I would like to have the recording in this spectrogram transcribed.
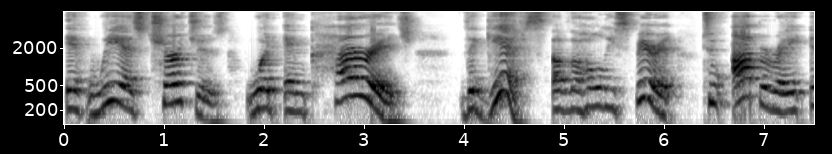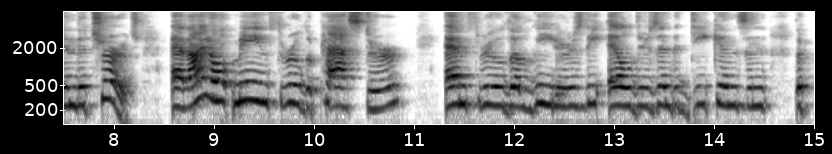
if we as churches would encourage the gifts of the Holy Spirit to operate in the church. And I don't mean through the pastor and through the leaders, the elders and the deacons and the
